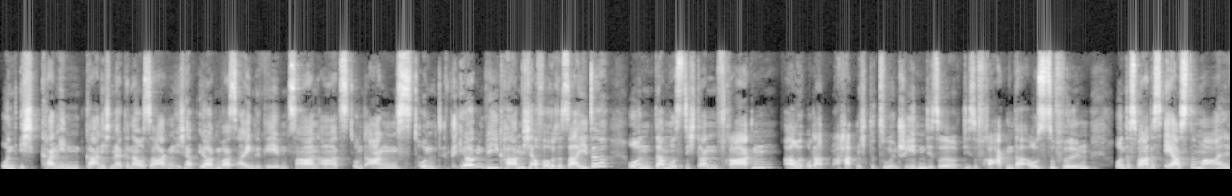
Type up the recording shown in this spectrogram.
Und ich kann Ihnen gar nicht mehr genau sagen. Ich habe irgendwas eingegeben, Zahnarzt und Angst. Und irgendwie kam ich auf eure Seite und da musste ich dann fragen oder habe mich dazu entschieden, diese, diese Fragen da auszufüllen. Und es war das erste Mal,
